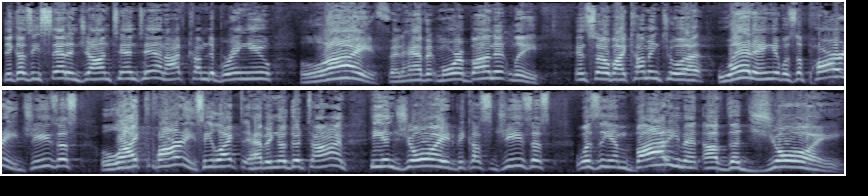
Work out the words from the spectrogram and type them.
because he said in John 10 10, I've come to bring you life and have it more abundantly. And so by coming to a wedding, it was a party. Jesus liked parties. He liked having a good time. He enjoyed because Jesus was the embodiment of the joy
